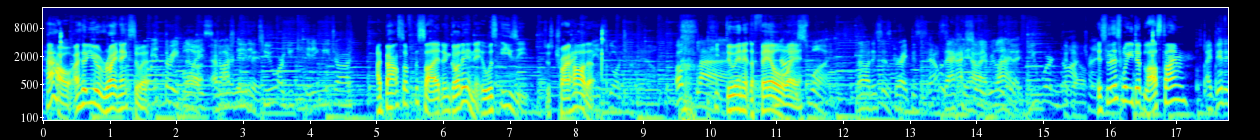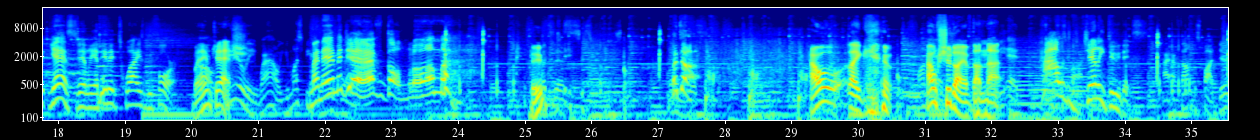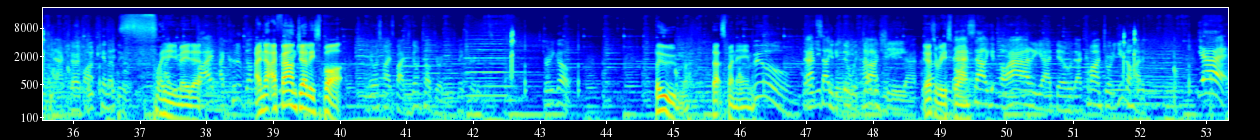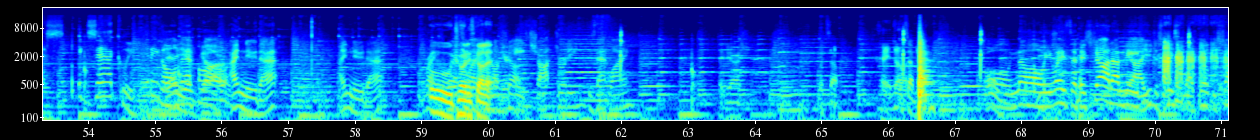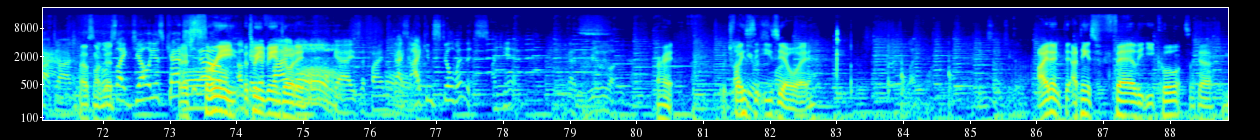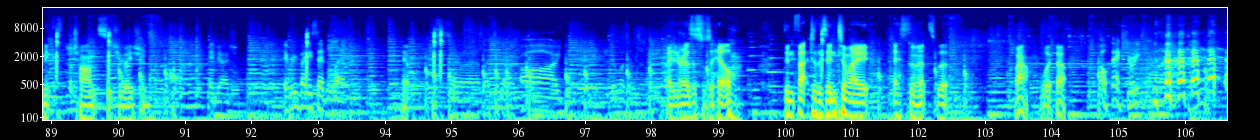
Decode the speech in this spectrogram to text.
How? I thought you were right next to it. In three, boys. I'm Josh did it in underneath it. two. Are you kidding me, Josh? I bounced off the side and got in. It was easy. Just try Alright, harder. It's your turn now. Oh, fly. Keep doing it the fail way. One. No, this is great. This is That exactly how I actually really planned. good. You were go. not trying Isn't do this what you did last time? I did it. Yes, Jilly. I did it twice before. My name's oh, Jesh. Really? Wow, you must be. My very name is. Jeff Goldblum. Who? What's this? Huzzah! How like? How should. I have done that? How did Jelly do this? I I found the spot. There's an actual Josh, spot. we cannot do it. I I nearly did made it. I could have done. I know. I found Jelly spot. It was my spot. Just don't tell Jordi. Just make sure it is. Jordi, go. Boom. That's my name. Boom. That's you how you do me? it, How did you do Joshy. that? You have to did respawn. That's how you. Oh, how do you do that? Come on, Jordi. You know how to. Yes. Exactly. It ain't all There that you go. I knew that. I knew that. Right, Ooh, where's Jordi's the got it. On your eighth shot, Jordi. Is that why? Hey, Josh. What's up? Hey, What's up? Josh? Oh no, he wasted his shot on me. Yeah, you just wasted that filthy shot, Josh. That's not Looks good. like Jelly is catching There's up. three Okay, between me and Jordi. final, Guys, the final. Guys, I can still win this. I can. I gotta be really lucky now. All right. Which Lucky is the or smart? easier way? I don't. Th- I think it's fairly equal. It's like a mixed chance situation. Hey Josh. Everybody said left. Yep. So uh, let's go. Oh, are you kidding me? There was a little. I didn't realize this was a hill. Didn't factor this into my estimates, but wow, worked out. Oh, thanks, Jordi.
